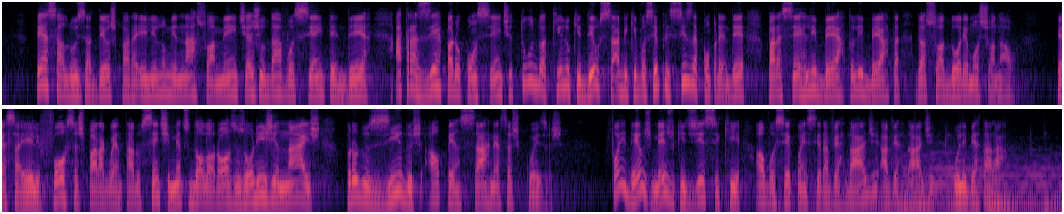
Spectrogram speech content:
Peça a luz a Deus para Ele iluminar sua mente e ajudar você a entender, a trazer para o consciente tudo aquilo que Deus sabe que você precisa compreender para ser liberto, liberta da sua dor emocional. Peça a Ele forças para aguentar os sentimentos dolorosos originais produzidos ao pensar nessas coisas. Foi Deus mesmo que disse que, ao você conhecer a verdade, a verdade o libertará.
